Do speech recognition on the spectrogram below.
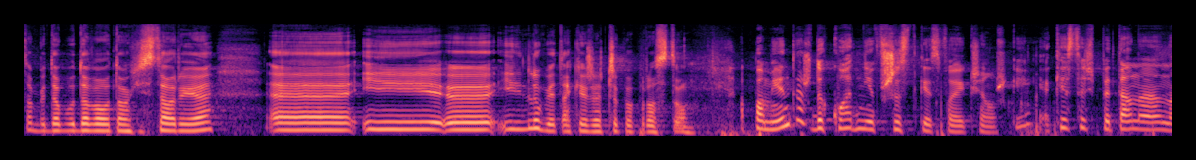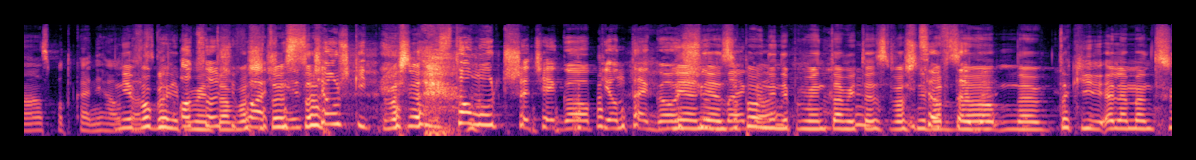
sobie dobudował tą historię e, i, e, i lubię takie rzeczy po prostu. A pamiętasz dokładnie wszystkie swoje książki? Jak jesteś pytana na spotkaniach? Nie, w ogóle nie pamiętam. Właśnie, to jest to... książki właśnie... z tomu trzeciego, piątego, Nie, siódmego. nie, zupełnie nie pamiętam i to jest właśnie bardzo wtedy? E, taki element,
